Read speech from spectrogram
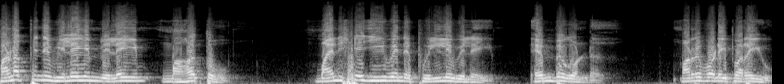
പണത്തിന് വിലയും വിലയും മഹത്വവും. മനുഷ്യജീവന് പുല്ല് വിലയും എന്തുകൊണ്ട്? മറുപടി പറയൂ.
